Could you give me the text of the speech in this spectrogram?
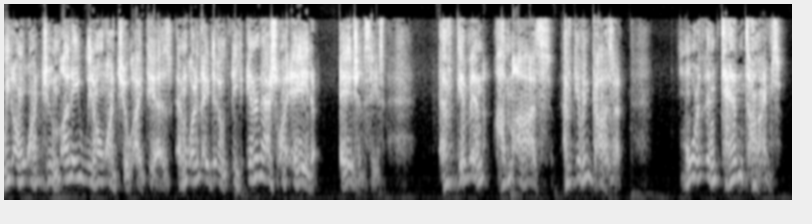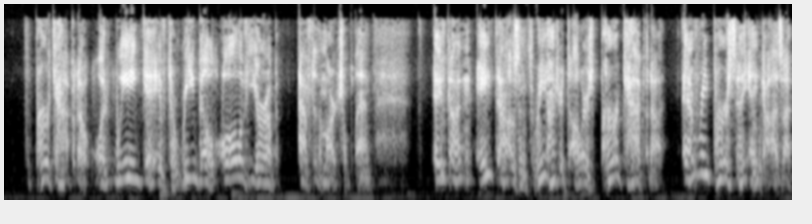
we don't want you money, we don't want you ideas. And what do they do? The international aid agencies have given Hamas, have given Gaza more than 10 times the per capita what we gave to rebuild all of Europe after the Marshall Plan. They've gotten $8,300 per capita, every person in Gaza.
